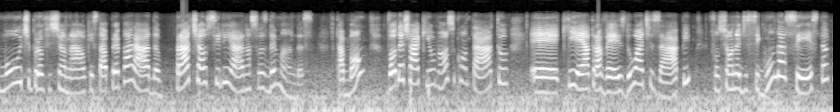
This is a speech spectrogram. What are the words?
multiprofissional que está preparada para te auxiliar nas suas demandas tá bom? Vou deixar aqui o nosso contato, é, que é através do WhatsApp, funciona de segunda a sexta,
